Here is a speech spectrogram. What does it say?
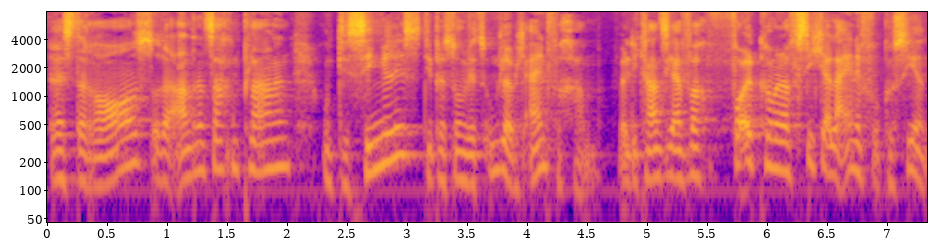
Restaurants oder anderen Sachen planen und die Single ist, die Person wird es unglaublich einfach haben, weil die kann sich einfach vollkommen auf sich alleine fokussieren.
